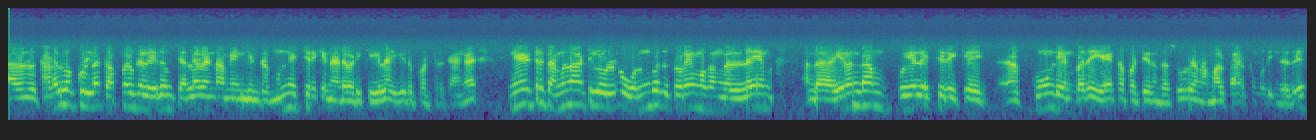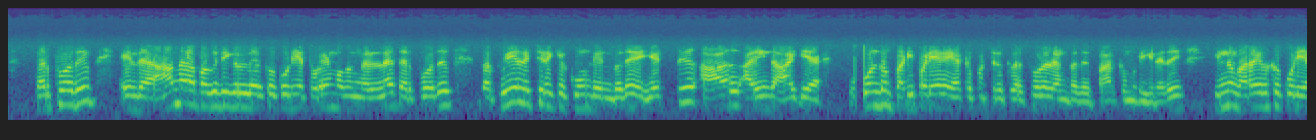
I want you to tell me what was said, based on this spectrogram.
அதாவது கடலுக்குள்ள கப்பல்கள் எதுவும் செல்ல வேண்டாம் என்கின்ற முன்னெச்சரிக்கை நடவடிக்கைகளை ஈடுபட்டிருக்காங்க. நேற்று தமிழ்நாட்டில் உள்ள ஒன்பது துறைமுகங்கள்லயும் அந்த இரண்டாம் புயல் எச்சரிக்கை கூண்டு என்பது ஏற்றப்பட்டிருந்த சூழல் நம்மால் பார்க்க முடிந்தது. தற்போது இந்த ஆந்திரா பகுதிகளில் இருக்கக்கூடிய துறைமுகங்கள்ல தற்போது இந்த புயல் எச்சரிக்கை கூண்டு என்பது எட்டு ஆறு ஐந்து ஆகிய ஒவ்வொன்றும் படிப்படியாக ஏற்றப்பட்டிருக்கிற சூழல் என்பது பார்க்க முடிகிறது. இன்னும் வர இருக்கக்கூடிய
